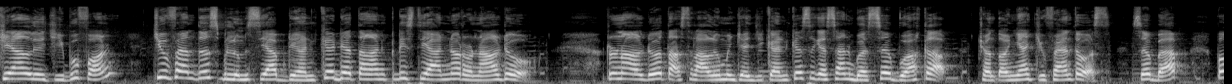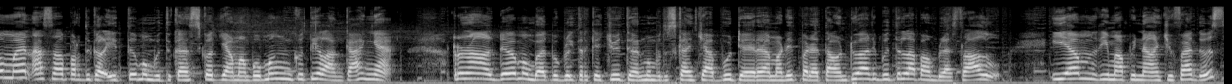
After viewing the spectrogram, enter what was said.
Gianluigi Buffon, Juventus belum siap dengan kedatangan Cristiano Ronaldo. Ronaldo tak selalu menjanjikan kesuksesan buat sebuah klub, contohnya Juventus. Sebab, pemain asal Portugal itu membutuhkan skuad yang mampu mengikuti langkahnya. Ronaldo membuat publik terkejut dengan memutuskan cabut dari Real Madrid pada tahun 2018 lalu. Ia menerima pinangan Juventus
